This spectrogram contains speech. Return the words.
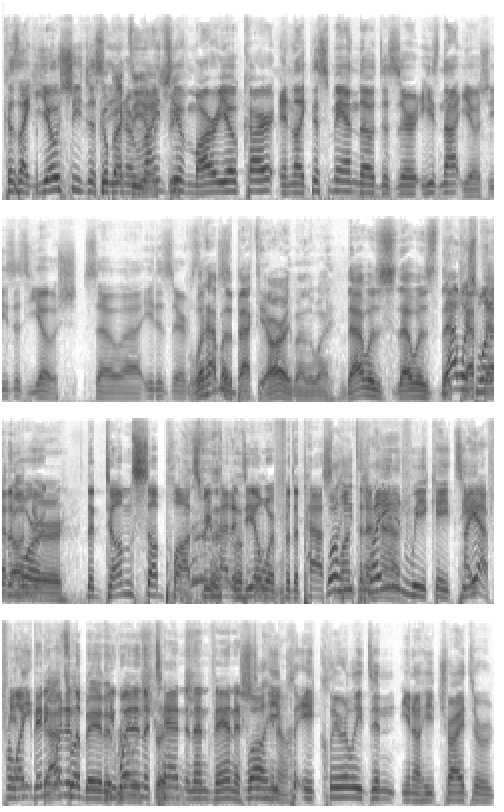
Because like Yoshi just you know, reminds Yoshi. you of Mario Kart, and like this man though deserve. He's not Yoshi. He's just Yosh. So uh, he deserves. What happened with the happened to Bakhtiari, by the way? That was that was that was kept one of that the more the dumb subplots we've had to deal with for the past Well, month and a half. he played in Week 18. Uh, yeah, for like he- then he went in the made it he went in the tent and then vanished. Well, you he know. cl- he clearly didn't. You know, he tried to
